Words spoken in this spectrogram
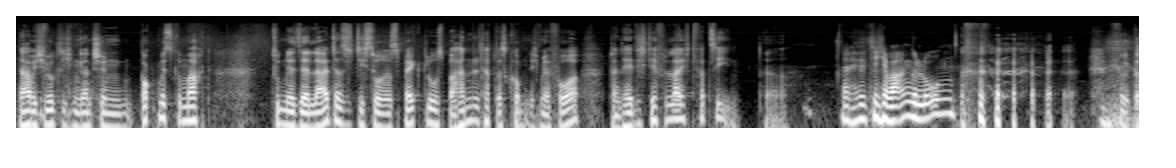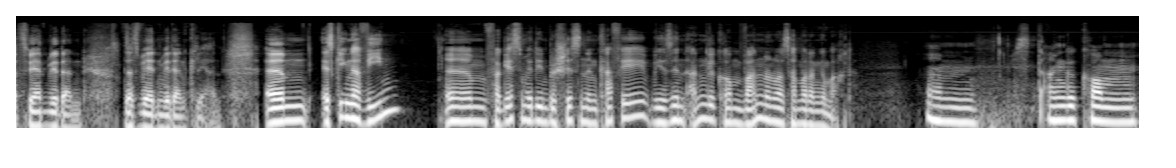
da habe ich wirklich einen ganz schönen Bockmist gemacht, tut mir sehr leid, dass ich dich so respektlos behandelt habe, das kommt nicht mehr vor, dann hätte ich dir vielleicht verziehen. Ja. dann hätte ich dich aber angelogen. Das werden wir dann, das werden wir dann klären. Ähm, es ging nach Wien. Ähm, vergessen wir den beschissenen Kaffee. Wir sind angekommen, wann und was haben wir dann gemacht? Ähm, wir sind angekommen,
